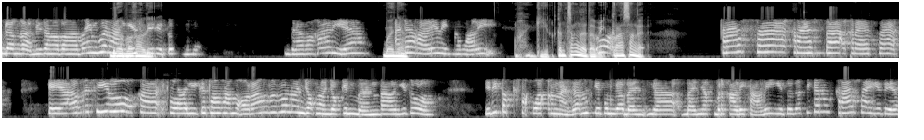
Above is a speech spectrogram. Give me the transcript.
udah nggak bisa ngapa-ngapain. Gue Berapa nangis kali? di situ. Berapa kali ya? Banyak. Ada kali lima kali. Wah, gila. Kenceng nggak tapi? Oh. kerasa nggak? Kerasa kerasa kerasa. Kayak apa sih lu ka- kayak lagi kesel sama orang terus lu nonjok nonjokin bantal gitu loh jadi pakai sekuat tenaga meskipun gak, ban- nggak banyak berkali-kali gitu tapi kan kerasa gitu ya.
